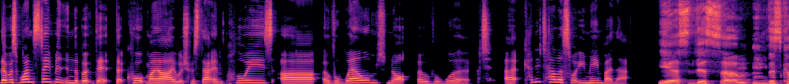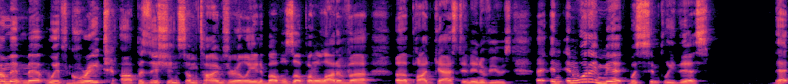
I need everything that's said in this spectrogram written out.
There was one statement in the book that, that caught my eye, which was that employees are overwhelmed, not overworked. Uh, can you tell us what you mean by that? Yes, this um, this comment met with great opposition sometimes, really, and it bubbles up on a lot of uh, uh, podcasts and interviews. And and what I meant was simply this: that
